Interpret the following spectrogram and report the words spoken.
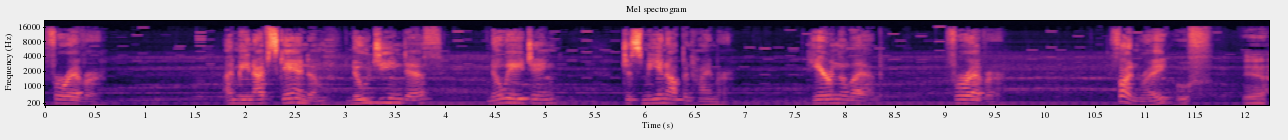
forever. I mean, I've scanned him. No gene death, no aging, just me and Oppenheimer. Here in the lab. Forever. Fun, right? Oof. Yeah.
